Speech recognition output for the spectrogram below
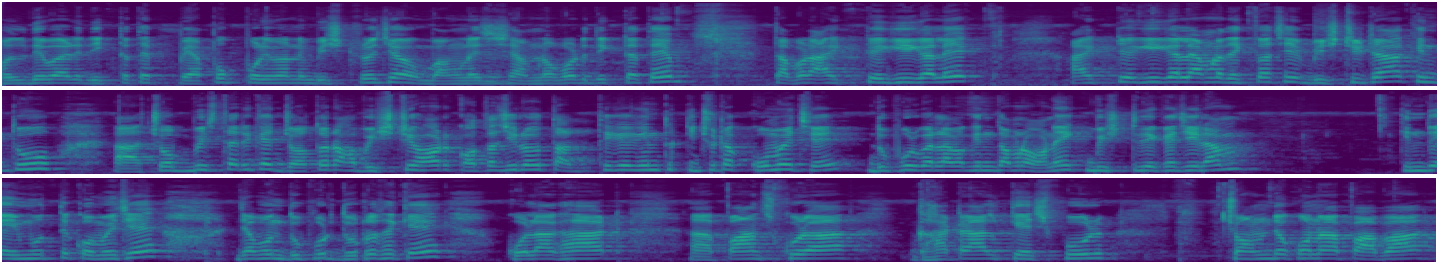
হলদিবাড়ির দিকটাতে ব্যাপক পরিমাণে বৃষ্টি রয়েছে এবং বাংলাদেশের শ্যামনগরের দিকটাতে। তারপর আরেকটু এগিয়ে গেলে, আরেকটু এগিয়ে গেলে আমরা দেখতে পাচ্ছি বৃষ্টিটা কিন্তু চব্বিশ তারিখে যতটা বৃষ্টি হওয়ার কথা ছিল তার থেকে কিন্তু কিছুটা কমেছে। দুপুরবেলা কিন্তু আমরা অনেক বৃষ্টি দেখেছিলাম, কিন্তু এই মুহূর্তে কমেছে। যেমন দুপুর দুটো থেকে কোলাঘাট পাঁশকুড়া ঘাটাল, কেশপুর চন্দ্রকোনা পাবা,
